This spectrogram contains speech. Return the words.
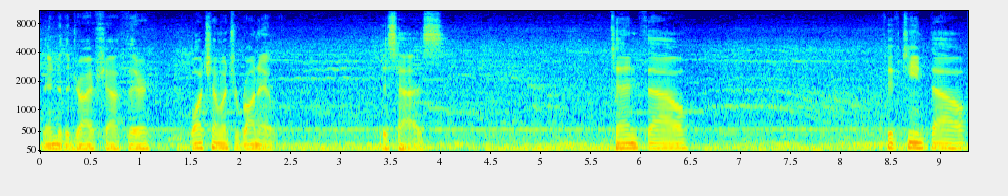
the end of the drive shaft there. Watch how much run out this has. 10 thou, 15 thou,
